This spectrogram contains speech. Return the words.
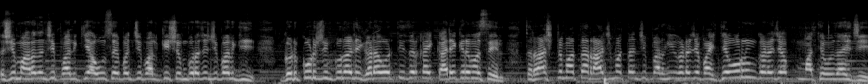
तशी महाराजांची पालखी आऊसाहेबांची पालखी शंभूराजांची पालखी गडकोड जिंकून आली गडावरती जर काही कार्यक्रम असेल तर राष्ट्रमाता राजमातांची पालखी गडाच्या पायथ्यावरून गडाच्या माथ्यावर जायची.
